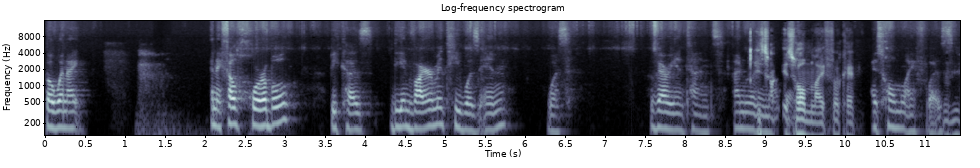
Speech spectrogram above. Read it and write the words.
But when I and I felt horrible because the environment he was in was very intense and really His, his home life. Okay. his home life was Mhm.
